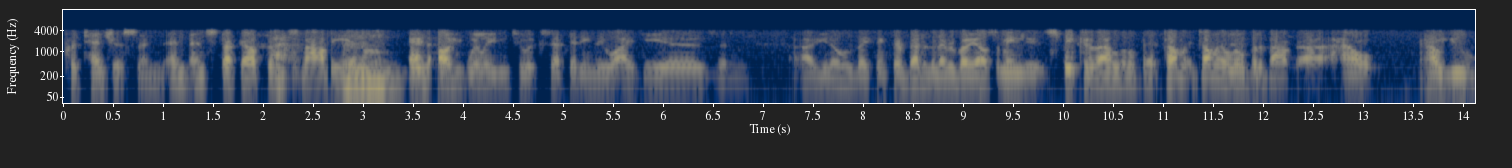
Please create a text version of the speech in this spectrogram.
pretentious and, and, and stuck up and snobby and, and unwilling to accept any new ideas and uh, you know they think they're better than everybody else. I mean, speak to that a little bit. Tell me tell me a little bit about uh, how how you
